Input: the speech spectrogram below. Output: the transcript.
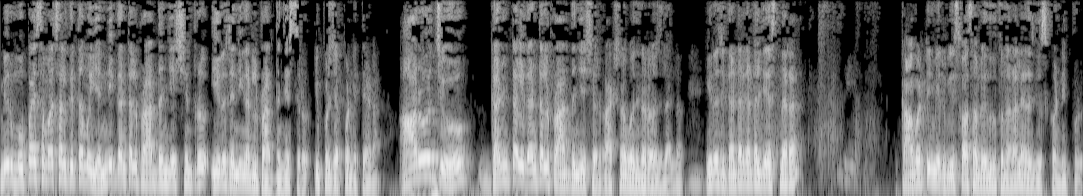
మీరు ముప్పై సంవత్సరాల క్రితం ఎన్ని గంటలు ప్రార్థన చేసిండ్రు? ఈ రోజు ఎన్ని గంటలు ప్రార్థన చేస్తారు ఇప్పుడు చెప్పండి తేడా. ఆ రోజు గంటలు గంటలు ప్రార్థన చేశారు రక్షణ పొందిన రోజులలో. ఈ రోజు గంటలు గంటలు చేస్తున్నారా? కాబట్టి మీరు విశ్వాసంలో ఎదుగుతున్నారా లేదా చూసుకోండి ఇప్పుడు.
